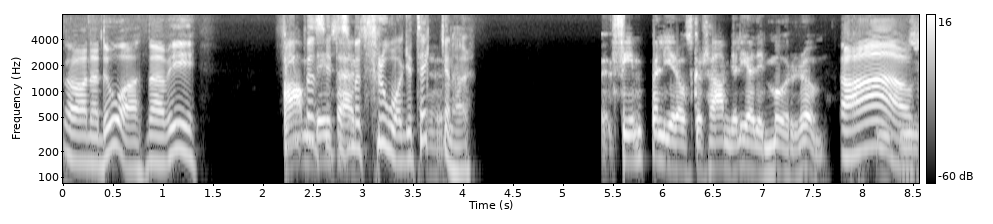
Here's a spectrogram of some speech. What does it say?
Ja, när då? När vi... Ja, Fimpen så sitter här- som ett frågetecken här. Fimpen lirar i Oskarshamn, jag lirade i Mörrum Ah, i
